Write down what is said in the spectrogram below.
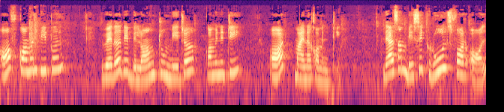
of common people whether they belong to major community or minor community. There are some basic rules for all.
